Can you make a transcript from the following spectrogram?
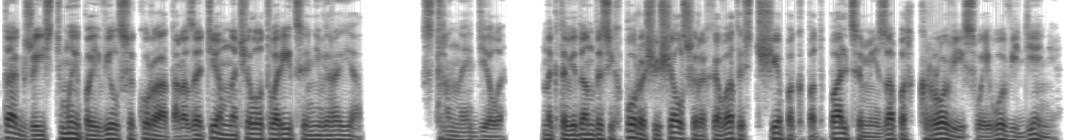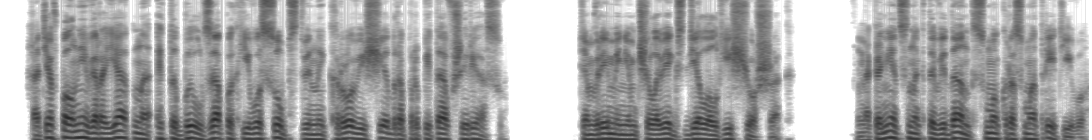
так же из тьмы появился куратор, а затем начало твориться невероятно. Странное дело. Ноктовидан до сих пор ощущал шероховатость щепок под пальцами и запах крови и своего видения. Хотя вполне вероятно, это был запах его собственной крови, щедро пропитавший рясу. Тем временем человек сделал еще шаг. Наконец Ноктовидант смог рассмотреть его.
